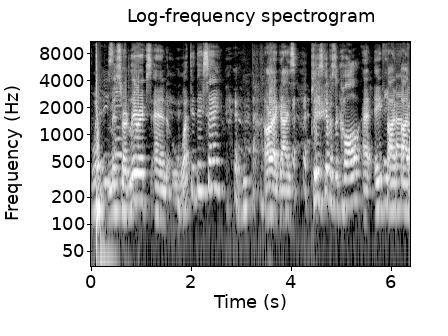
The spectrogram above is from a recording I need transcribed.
What did he say? Misheard lyrics and what did they say? All right, guys, please give us a call at 855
